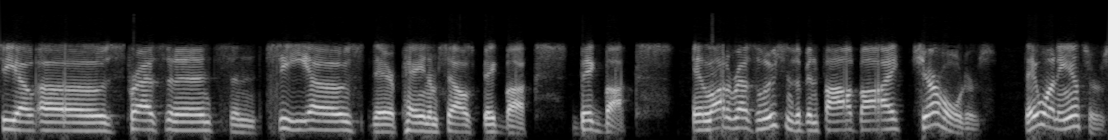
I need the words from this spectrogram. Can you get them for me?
COOs, presidents, and CEOs, they're paying themselves big bucks, big bucks. And a lot of resolutions have been filed by shareholders. They want answers.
